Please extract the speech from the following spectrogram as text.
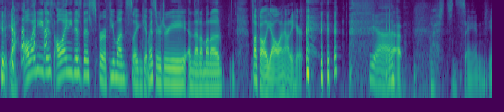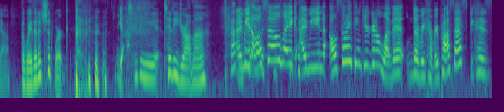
fine. yeah, all I need is all I need is this for a few months so I can get my surgery, and then I'm gonna fuck all y'all. I'm out of here. Yeah. uh, it's insane. Yeah, the way that it should work. Yeah. Titty titty drama. That's I mean, also, like, I mean, also, I think you're gonna love it, the recovery process, because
